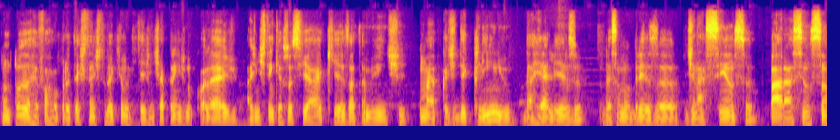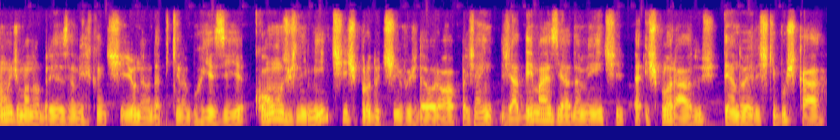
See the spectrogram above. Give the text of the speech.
com toda a reforma protestante, tudo aquilo que a gente aprende no colégio, a gente tem que associar que é exatamente uma época de declínio da realeza, dessa nobreza de nascença, para a ascensão de uma nobreza mercantil, né, da pequena burguesia, com os limites produtivos da Europa já, já demasiadamente é, explorados, tendo eles que buscar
